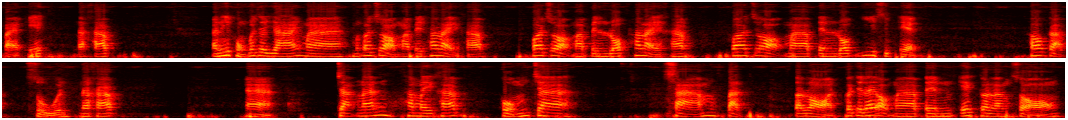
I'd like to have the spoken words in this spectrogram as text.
18x นะครับ อันนี้ผมก็จะย้ายมา มันก็จะออกมาเป็นเท่าไหร่ครับ ก็จะออกมาเป็นลบเท่าไหร่ครับ ก็จะออกมาเป็นลบ 21 เท่ากับ 0 นะครับ อ่า จากนั้นทำไมครับ ผมจะ 3 ตัดตลอด ก็จะได้ออกมาเป็น x กำลัง2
